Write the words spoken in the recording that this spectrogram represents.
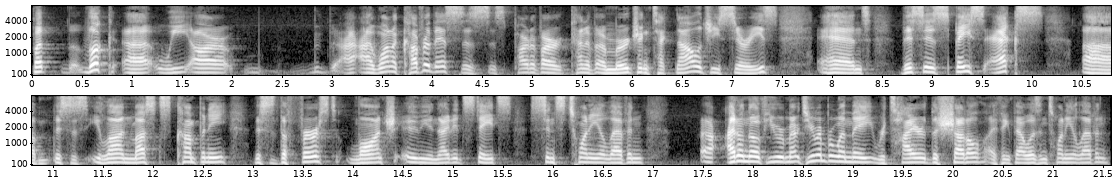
but look, uh, we are. I, I want to cover this as, as part of our kind of emerging technology series, and this is SpaceX. Um, this is Elon Musk's company. This is the first launch in the United States since 2011. Uh, I don't know if you remember. Do you remember when they retired the shuttle? I think that was in 2011.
